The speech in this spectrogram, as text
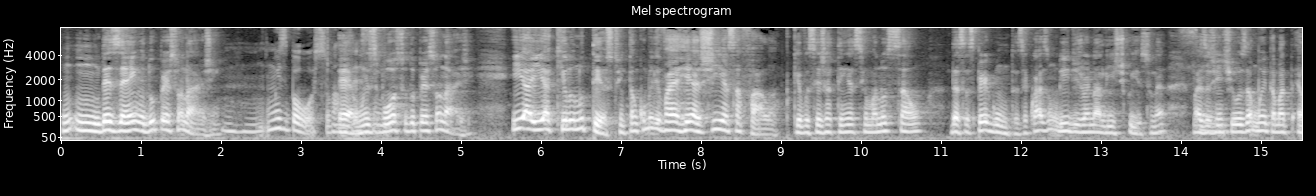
um, um desenho do personagem. Uhum. Um esboço, vamos é, dizer um assim. esboço do personagem. E aí aquilo no texto. Então, como ele vai reagir a essa fala? Porque você já tem assim uma noção dessas perguntas. É quase um lead jornalístico isso, né? Sim. Mas a gente usa muito, é uma, é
